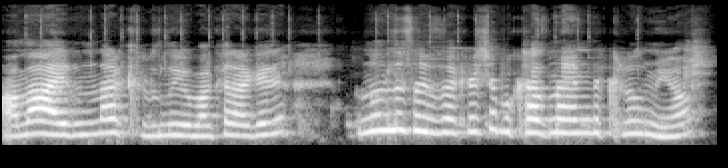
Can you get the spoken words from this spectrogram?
Ama ayrımlar kırılıyor bakın arkadaşlar. Bunu alırsanız arkadaşlar bu kazma hem de kırılmıyor.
